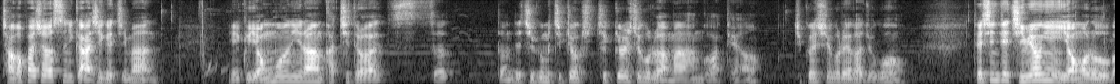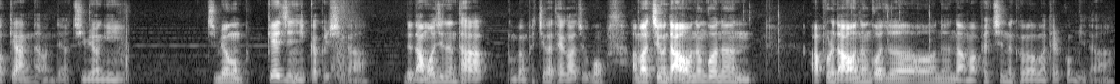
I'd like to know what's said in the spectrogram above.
작업하셨으니까 아시겠지만 예, 그 영문이랑 같이 들어갔었 던데 지금은 직결, 직결식으로 아마 한 것 같아요. 직결식으로 해가지고 대신 이제 지명이 영어로밖에 안 나온대요. 지명이 지명은 깨지니까 글씨가. 근데 나머지는 다 금방 패치가 돼가지고 아마 지금 나오는 거는 앞으로 나오는 거는 아마 패치는 금방만 될 겁니다.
